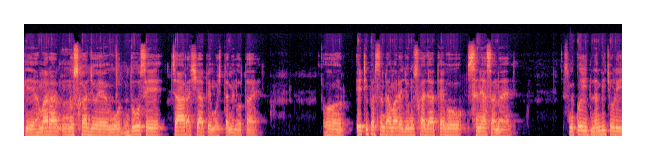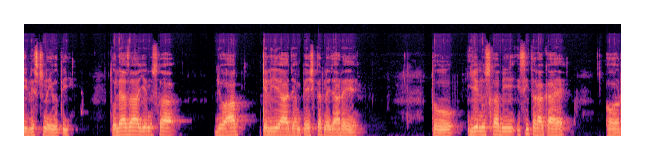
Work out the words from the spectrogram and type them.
कि हमारा नुस्खा जो है वो दो से चार अशिया पे मुश्तमिल होता है। और 80 परसेंट हमारे जो नुस्खा जाते हैं वो सन्यासाना है। इसमें कोई लंबी चौड़ी लिस्ट नहीं होती। तो लिहाजा ये नुस्खा जो आप के लिए आज हम पेश करने जा रहे हैं तो ये नुस्खा भी इसी तरह का है। और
